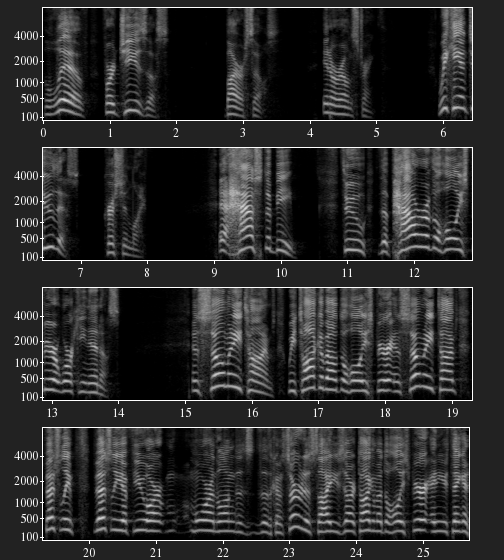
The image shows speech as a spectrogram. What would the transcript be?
live for Jesus by ourselves in our own strength. We can't do this, Christian life. It has to be through the power of the Holy Spirit working in us. And so many times we talk about the Holy Spirit, and so many times, especially, especially if you are more along the, the conservative side, you start talking about the Holy Spirit, and you're thinking,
